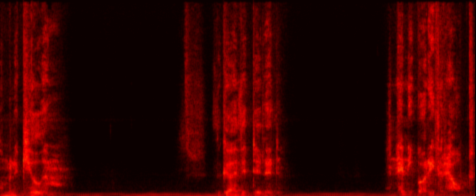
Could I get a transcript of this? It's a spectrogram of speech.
I'm gonna kill him. The guy that did it. And anybody that helped.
